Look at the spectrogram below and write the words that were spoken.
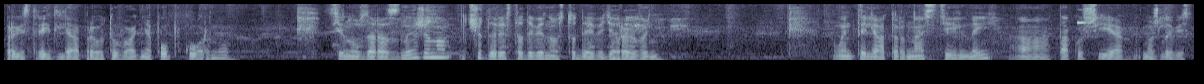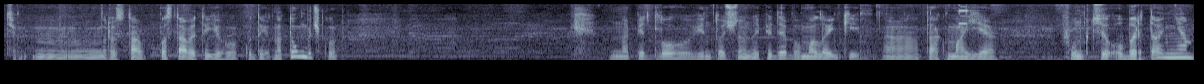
пристрій для приготування попкорну. Ціну зараз знижено 499 гривень. Вентилятор настільний, а також є можливість поставити його куди? На тумбочку. На підлогу він точно не піде, бо маленький. А, так, має функцію обертання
